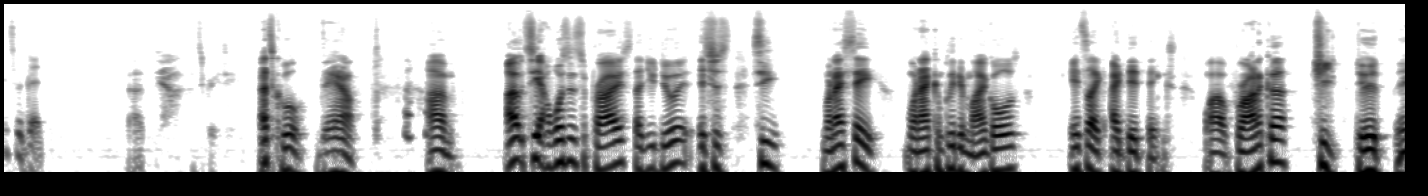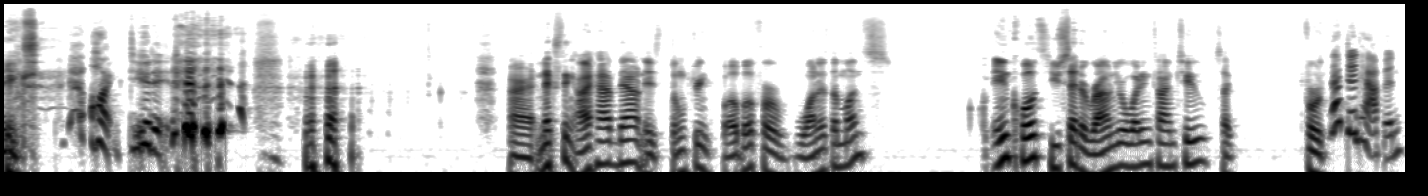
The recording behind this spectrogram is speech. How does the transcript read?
It's been good. that's yeah, that's crazy. That's cool. Damn. um, I see. I wasn't surprised that you do it. It's just see when I say when I completed my goals, it's like I did things. While Veronica, she did things. I did it. All right. Next thing I have down is don't drink boba for one of the months. In quotes, you said around your wedding time too. It's like for that did happen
